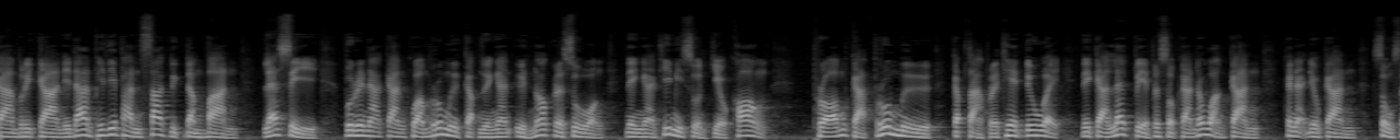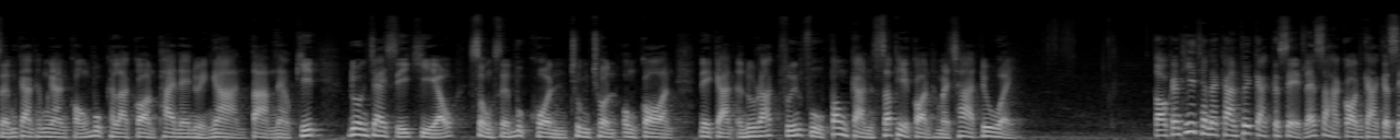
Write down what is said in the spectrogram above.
การบริการในด้านพิพิธภัณฑ์ซากดึกดำบรรพ์และ 4. บูรณาการความร่วมมือกับหน่วยงานอื่นนอกกระทรวง ในงานที่มีส่วนเกี่ยวข้อง พร้อมกับร่วมมือกับต่างประเทศด้วย ในการแลกเปลี่ยนประสบการณ์ระหว่างกัน ขณะเดียวกันส่งเสริมการทำงานของบุคลากรภายในหน่วยงานตามแนวคิดดวงใจสีเขียว ส่งเสริมบุคคล ชุมชนองค์กร ในการอนุรักษ์ฟื้นฟูป้องกันทรัพยากรธรรมชาติด้วยต่อกันที่ธนาคารเพื่อการเกษตรและสหกรณ์การเกษ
